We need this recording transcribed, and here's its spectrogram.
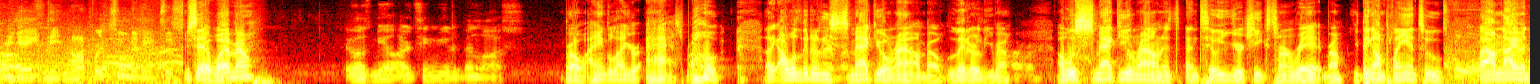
create the opportunity to You said what, Mel? It was me on our team, you'd have been lost. Bro, I ain't gonna lie, your ass, bro. Like I would literally smack you around, bro. Literally, bro. I will smack you around until your cheeks turn red, bro. You think I'm playing too? Like I'm not even.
